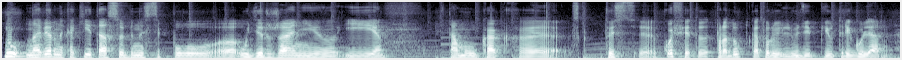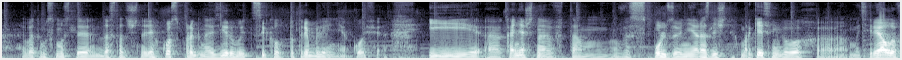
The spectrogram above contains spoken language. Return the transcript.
Ну, наверное, какие-то особенности по э, удержанию и тому, как э, то есть э, кофе это продукт, который люди пьют регулярно. В этом смысле достаточно легко спрогнозировать цикл потребления кофе. И, э, конечно, в, там, в использовании различных маркетинговых э, материалов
